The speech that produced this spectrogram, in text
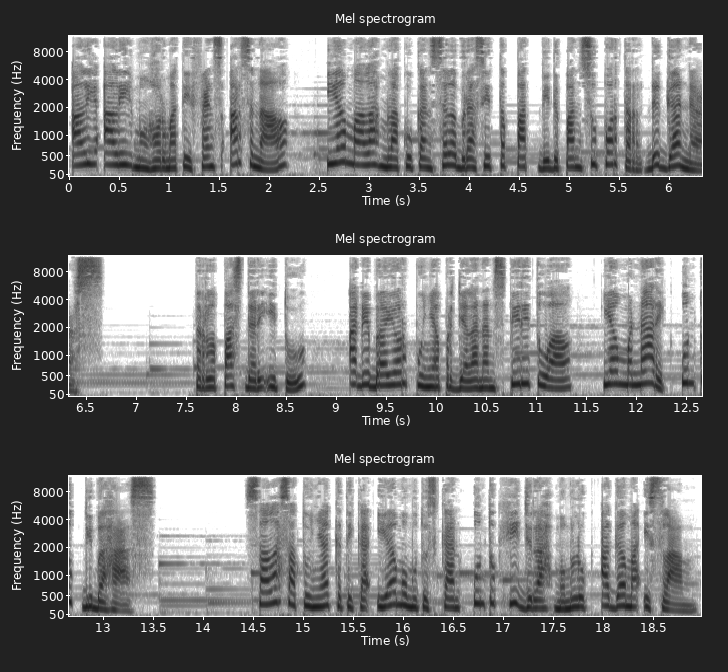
Alih-alih menghormati fans Arsenal, ia malah melakukan selebrasi tepat di depan supporter The Gunners. Terlepas dari itu, Adebayor punya perjalanan spiritual yang menarik untuk dibahas. Salah satunya ketika ia memutuskan untuk hijrah memeluk agama Islam.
